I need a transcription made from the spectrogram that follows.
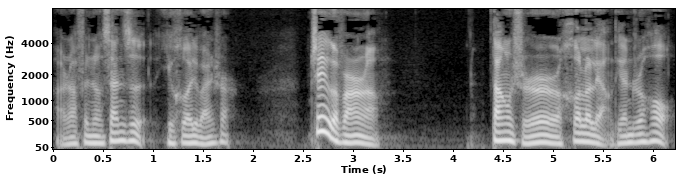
啊，然后分成三次，一喝就完事儿。这个方啊，当时喝了两天之后，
